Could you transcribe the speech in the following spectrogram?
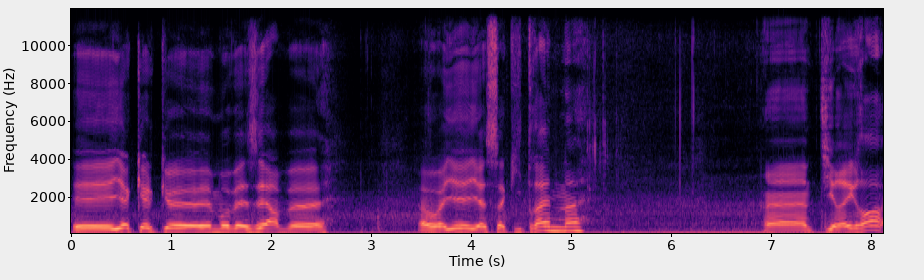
Et il y a quelques mauvaises herbes. ah, vous voyez, il y a ça qui traîne là. Un petit régras.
